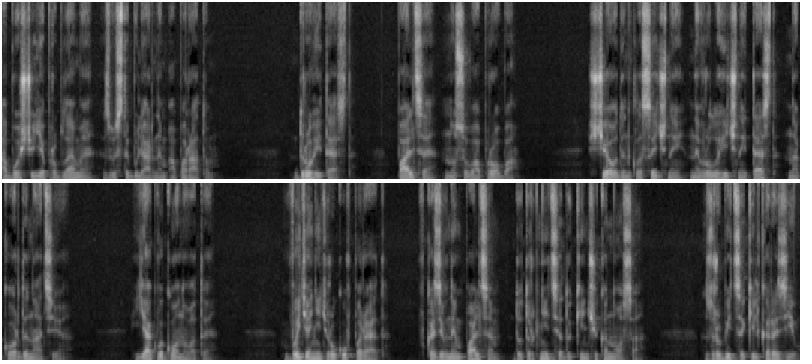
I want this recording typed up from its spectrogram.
або що є проблеми з вестибулярним апаратом. Другий тест пальце носова проба. Ще один класичний неврологічний тест на координацію. Як виконувати? Витягніть руку вперед. Вказівним пальцем доторкніться до кінчика носа. Зробіть це кілька разів.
